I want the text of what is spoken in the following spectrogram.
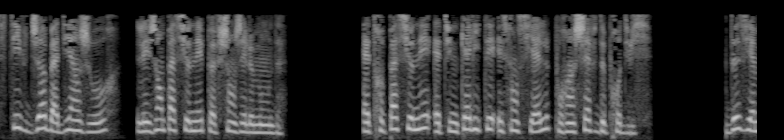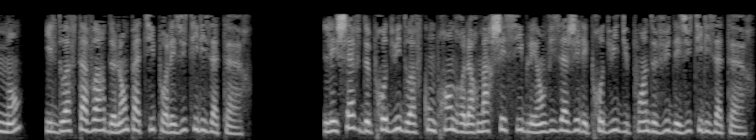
Steve Jobs a dit un jour, les gens passionnés peuvent changer le monde. Être passionné est une qualité essentielle pour un chef de produit. Deuxièmement, ils doivent avoir de l'empathie pour les utilisateurs. Les chefs de produits doivent comprendre leur marché cible et envisager les produits du point de vue des utilisateurs.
